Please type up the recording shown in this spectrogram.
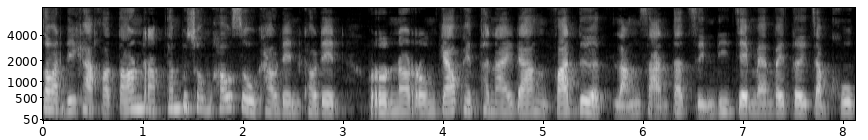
สวัสดีค่ะ ขอต้อนรับท่านผู้ชมเข้าสู่ข่าวเด่นข่าวเด็ดรณรงค์แก้วเพชรทนายดังฟาดเดือดหลังศาลตัดสินดีเจแมนใบเตยจำคุก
